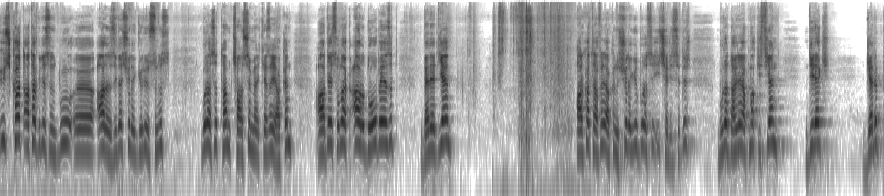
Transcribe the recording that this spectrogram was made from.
3 kat atabilirsiniz. Bu e, arazide şöyle görüyorsunuz. Burası tam çarşı merkeze yakın. Adres olarak Ağrı Doğu Beyazıt Belediye arka tarafına yakın. Şöyle gör burası içerisidir. Burada daire yapmak isteyen direkt gelip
